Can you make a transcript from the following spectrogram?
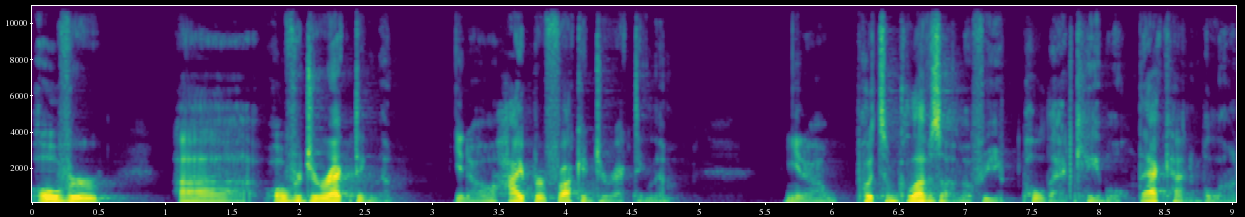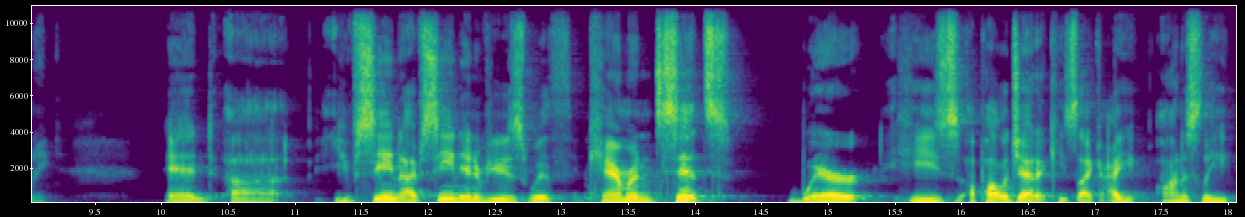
over, uh, over directing them, you know, hyper fucking directing them. You know, put some gloves on if you pull that cable, that kind of baloney. And uh, you've seen, I've seen interviews with Cameron since where he's apologetic. He's like, I honestly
